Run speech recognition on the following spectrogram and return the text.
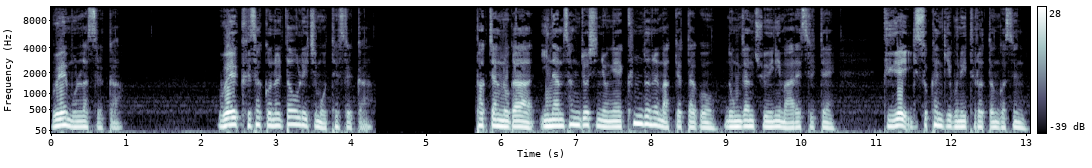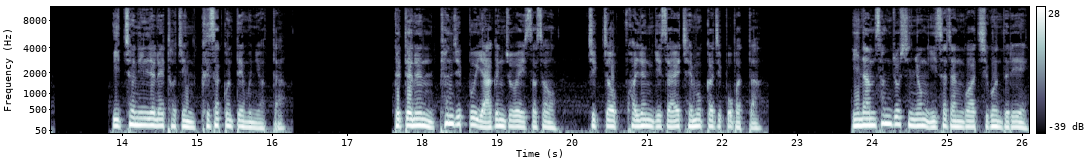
왜 몰랐을까? 왜 그 사건을 떠올리지 못했을까? 박 장로가 이남 상조신용에 큰 돈을 맡겼다고 농장 주인이 말했을 때 귀에 익숙한 기분이 들었던 것은 2001년에 터진 그 사건 때문이었다. 그때는 편집부 야근조에 있어서 직접 관련 기사의 제목까지 뽑았다. 이남 상조신용 이사장과 직원들이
